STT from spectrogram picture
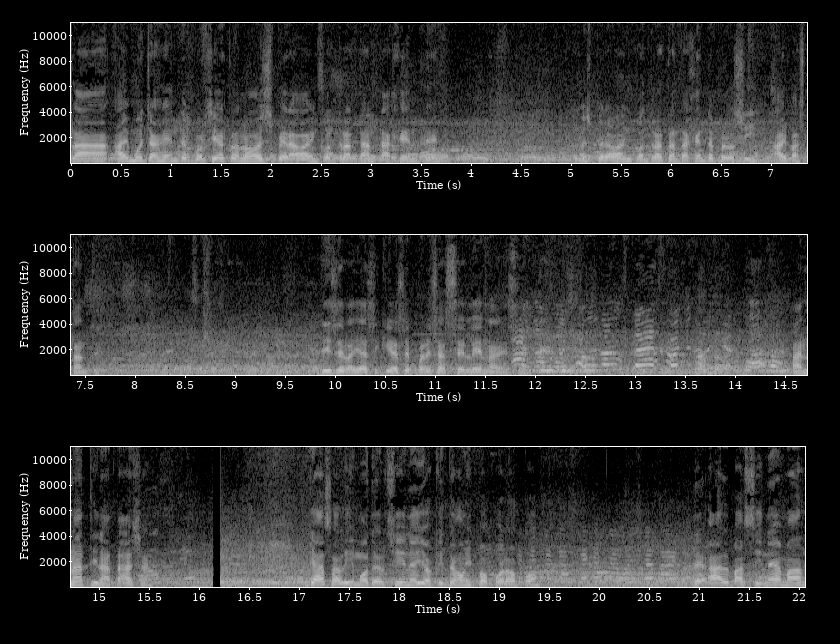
La... Hay mucha gente, por cierto, no esperaba encontrar tanta gente. No esperaba encontrar tanta gente, pero sí, hay bastante. Dice la Yasi que ya se parece a Selena ese. A Nati Natasha. Ya salimos del cine, yo aquí tengo mi poporopo de Alba Cinema.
